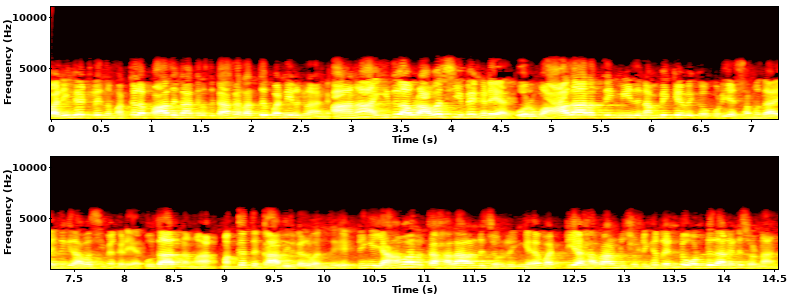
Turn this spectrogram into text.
வழிகேட்டில் இந்த மக்களை பாதுகாக்கிறதுக்காக ரத்து பண்ணியிருக்கிறாங்க. ஆனா இது அவர் அவசியமே கிடையாது. ஒரு ஆதாரத்தின் மீது நம்பிக்கை வைக்கக்கூடிய சமுதாயத்துக்கு இது அவசியமே கிடையாது. உதாரணமா மக்கத்து காவிர்கள் வந்து நீங்க வியாபாரத்தை ஹலால்னு சொல்றீங்க வட்டிய ஹராம்னு சொல்றீங்க ரெண்டு ஒன்று தானேன்னு சொன்னாங்க.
